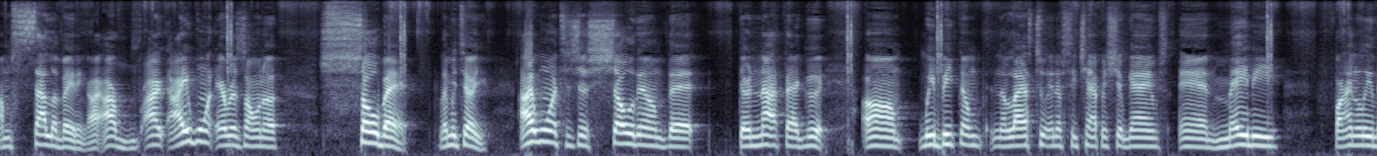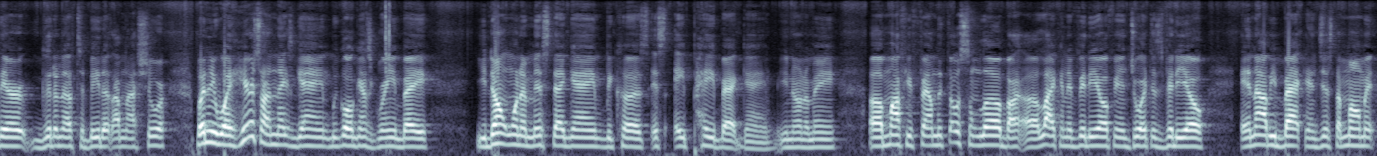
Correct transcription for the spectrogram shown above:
I'm salivating. I I I want Arizona so bad. Let me tell you. I want to just show them that they're not that good. Um, we beat them in the last two NFC championship games, and maybe finally they're good enough to beat us. I'm not sure. But anyway, here's our next game. We go against Green Bay. You don't want to miss that game because it's a payback game. You know what I mean? Uh, Mafia family, throw some love by uh, liking the video if you enjoyed this video. And I'll be back in just a moment.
